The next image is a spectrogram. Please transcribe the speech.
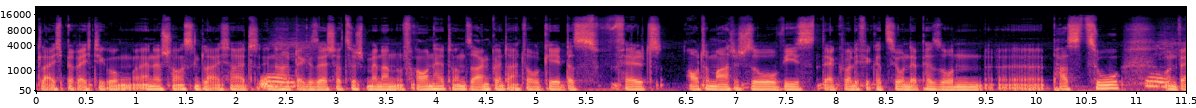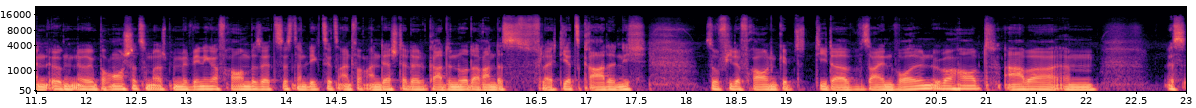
Gleichberechtigung, eine Chancengleichheit mhm. innerhalb der Gesellschaft zwischen Männern und Frauen hätte und sagen könnte einfach, okay, das fällt automatisch so, wie es der Qualifikation der Person äh, passt, zu. Mhm. Und wenn irgendeine Branche zum Beispiel mit weniger Frauen besetzt ist, dann liegt es jetzt einfach an der Stelle gerade nur daran, dass vielleicht jetzt gerade nicht so viele Frauen gibt, die da sein wollen überhaupt. Aber ähm, es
